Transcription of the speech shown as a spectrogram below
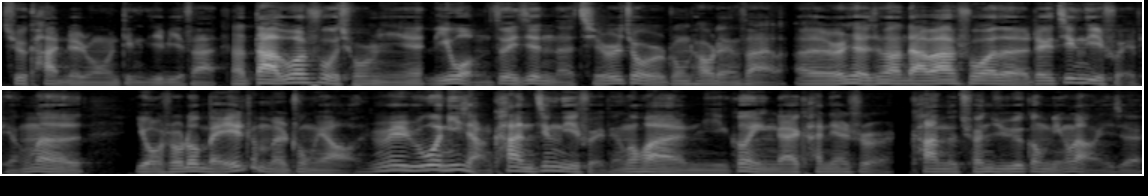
去看这种顶级比赛？那大多数球迷离我们最近的其实就是中超联赛了。呃，而且就像大巴说的，这个竞技水平呢，有时候都没这么重要。因为如果你想看竞技水平的话，你更应该看电视，看的全局更明朗一些。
